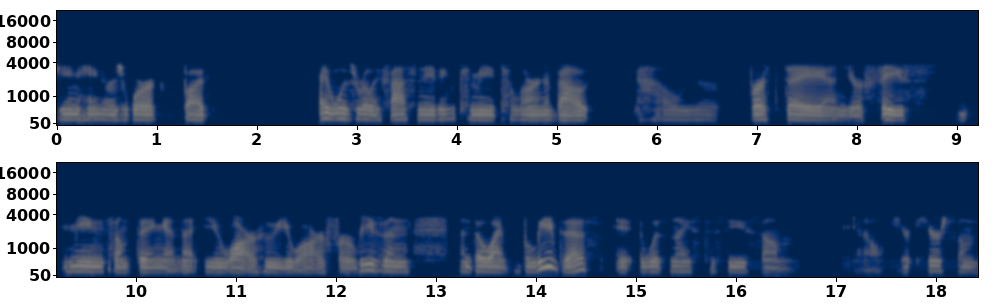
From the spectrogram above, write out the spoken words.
Jean Haner's work, but it was really fascinating to me to learn about how your birthday and your face mean something and that you are who you are for a reason. And though I believe this, it, it was nice to see some, you know, here here's some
